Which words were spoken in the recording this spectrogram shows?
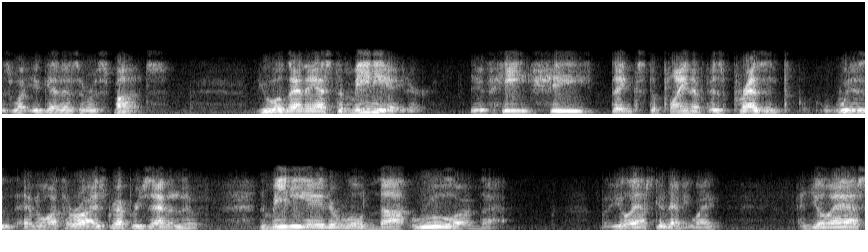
is what you get as a response. You will then ask the mediator if he, she thinks the plaintiff is present with an authorized representative. The mediator will not rule on that, but you'll ask it anyway. And you'll ask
